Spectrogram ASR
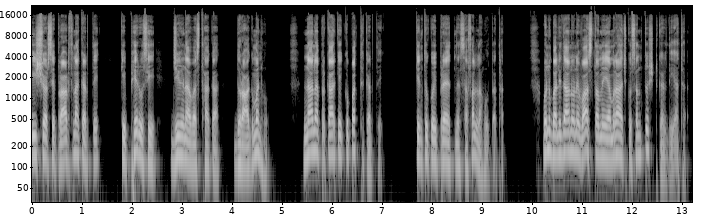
ईश्वर से प्रार्थना करते कि फिर उसी जीर्णावस्था का दुरागमन हो। नाना प्रकार के कुपत्थ करते किंतु कोई प्रयत्न सफल न होता था। उन बलिदानों ने वास्तव में यमराज को संतुष्ट कर दिया था।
